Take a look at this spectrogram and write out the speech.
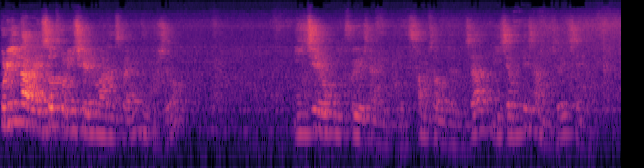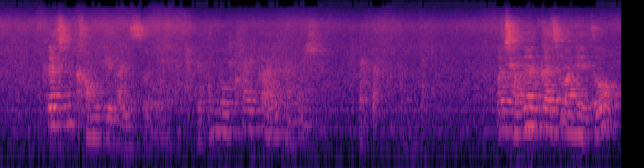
우리나라에서 돈이 제일 많은 사람이 누구죠? 이재용 부회장입니다. 삼성전자 이재용 회장이죠, 이제. 그가 지금 감옥에 가 있어요. 행복할까요, 과연? 어, 작년까지만 해도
